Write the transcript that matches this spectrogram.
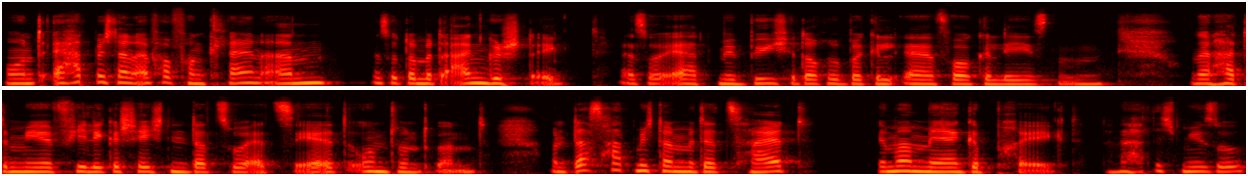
und er hat mich dann einfach von klein an also damit angesteckt. Also er hat mir Bücher darüber äh, vorgelesen und dann hat er mir viele Geschichten dazu erzählt und, und, und. Und das hat mich dann mit der Zeit immer mehr geprägt. Dann dachte ich mir so,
